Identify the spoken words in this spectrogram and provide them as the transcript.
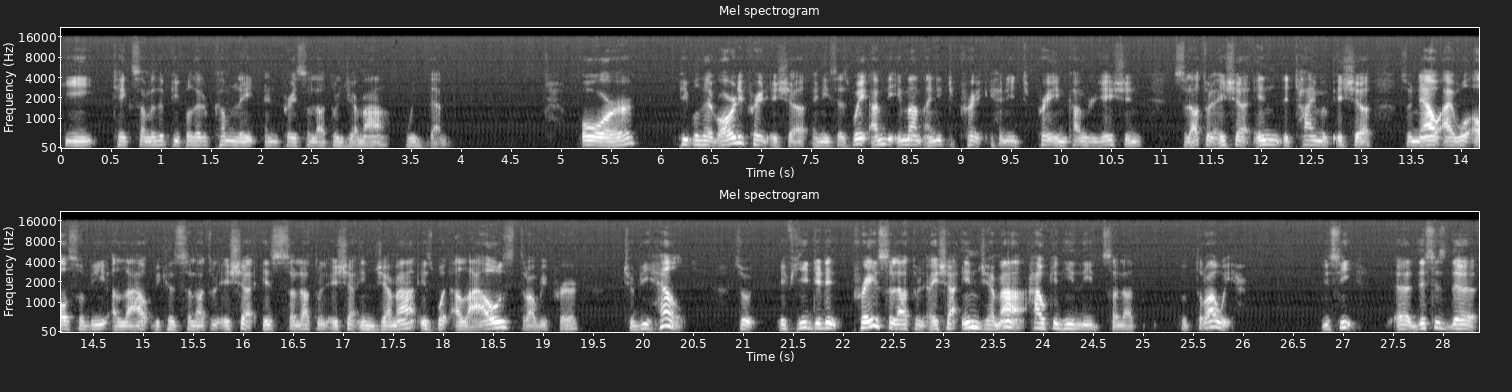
he takes some of the people that have come late and prays Salatul Jama'ah with them. Or people that have already prayed Isha and he says, wait, I'm the Imam, I need to pray, I need to pray in congregation, Salatul Isha in the time of Isha. So now I will also be allowed, because Salatul Isha is Salatul Isha in Jama is what allows Taraweeh prayer to be held. So if he didn't pray Salatul Isha in Jama, how can he lead Salatul Taraweeh? You see, uh, this is the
